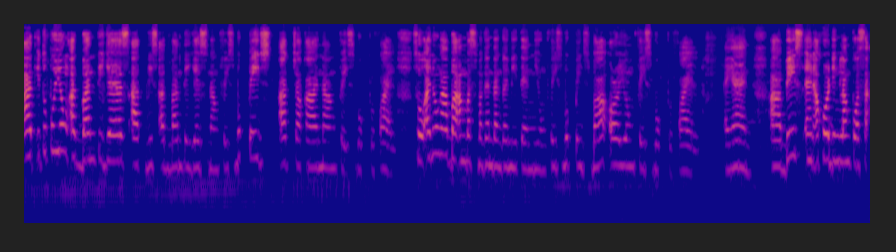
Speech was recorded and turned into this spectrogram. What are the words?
At ito po yung advantages at disadvantages ng Facebook page at saka ng Facebook profile. So ano nga ba ang mas magandang gamitin? Yung Facebook page ba or yung Facebook profile? Ayan. Ah, based and according lang po sa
